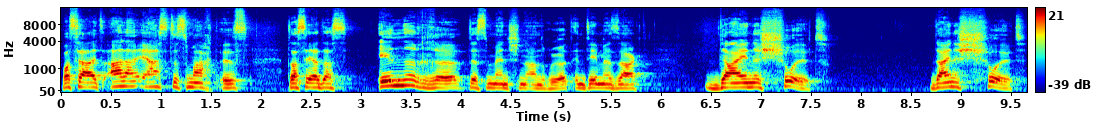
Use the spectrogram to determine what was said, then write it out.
Was er als allererstes macht, ist, dass er das Innere des Menschen anrührt, indem er sagt, deine Schuld, deine Schuld,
